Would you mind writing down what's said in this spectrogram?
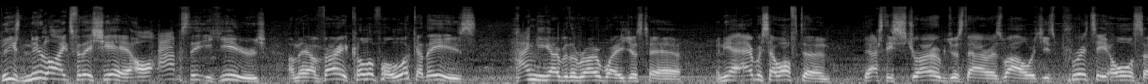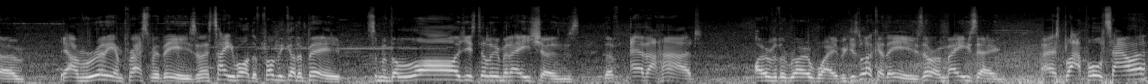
these new lights for this year are absolutely huge and they are very colourful. Look at these hanging over the roadway just here. And yeah, every so often, they actually strobe just there as well, which is pretty awesome. Yeah, I'm really impressed with these. And I tell you what, they've probably got to be some of the largest illuminations they've ever had over the roadway because look at these, they're amazing. There's Blackpool Tower,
